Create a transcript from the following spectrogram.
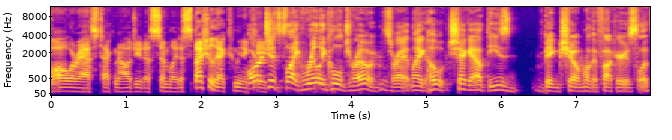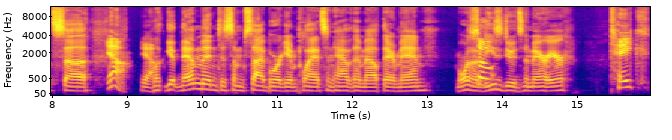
baller ass technology to assimilate, especially that communication. or just like really cool drones, right? Like, oh, check out these big show motherfuckers. Let's uh yeah, yeah. let's get them into some cyborg implants and have them out there, man. More than So- these dudes, the merrier. take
